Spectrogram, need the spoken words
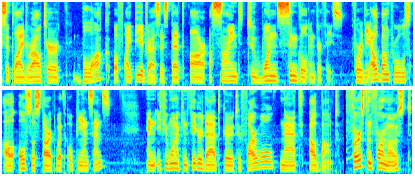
supplied router block of IP addresses that are assigned to one single interface. For the outbound rules, I'll also start with OPNsense. And if you want to configure that, go to firewall NAT outbound. First and foremost,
